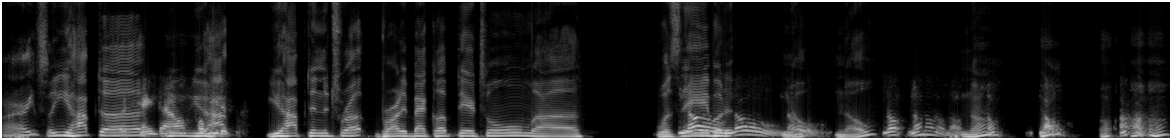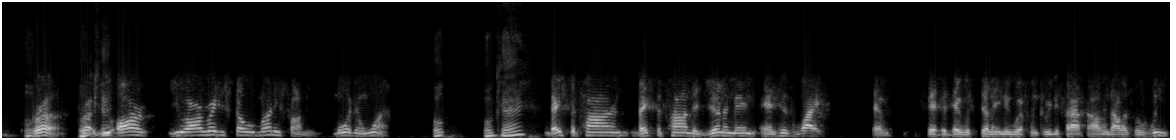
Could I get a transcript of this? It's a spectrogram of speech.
All right. So you hopped uh came down you, you hopped to you hopped in the truck, brought it back up there to him. Uh was they no, able to no, no, no no, no, no, no, no, No? no, no. Uh-uh. Oh, Bruh, bruh, okay. you are you already stole money from me more than once. Oh okay. Based upon based upon the gentleman and his wife that said that they were stealing anywhere from three to five thousand dollars a week.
